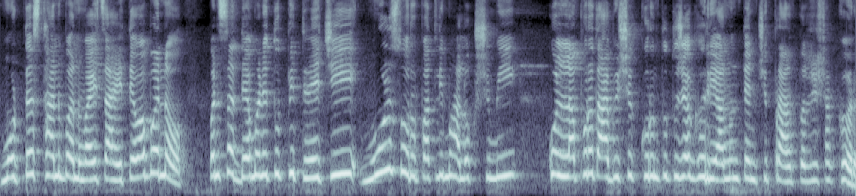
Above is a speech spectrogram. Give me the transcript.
मोठं स्थान बनवायचं आहे तेव्हा बनव. पण सध्या म्हणे तू पितळेची मूळ स्वरूपातली महालक्ष्मी कोल्हापुरात अभिषेक करून तू तुझ्या घरी आणून त्यांची प्राणप्रतिष्ठा कर.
